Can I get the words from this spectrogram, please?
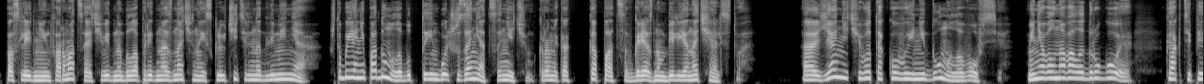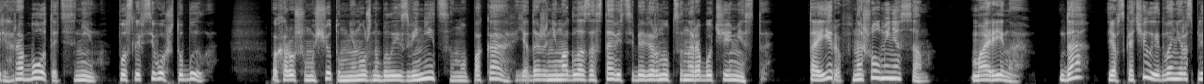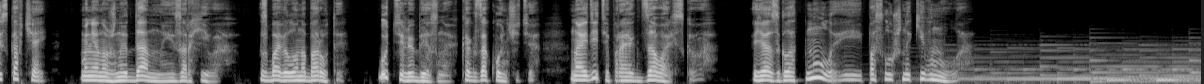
Последняя информация, очевидно, была предназначена исключительно для меня, чтобы я не подумала, будто им больше заняться нечем, кроме как копаться в грязном белье начальства. А я ничего такого и не думала вовсе. Меня волновало другое, как теперь работать с ним после всего, что было. По хорошему счету мне нужно было извиниться, но пока я даже не могла заставить себя вернуться на рабочее место. Таиров нашел меня сам. «Марина». «Да?» — я вскочила, едва не расплескав чай. «Мне нужны данные из архива», — сбавил он обороты. «Будьте любезны, как закончите. Найдите проект Завальского». Я сглотнула и послушно кивнула.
